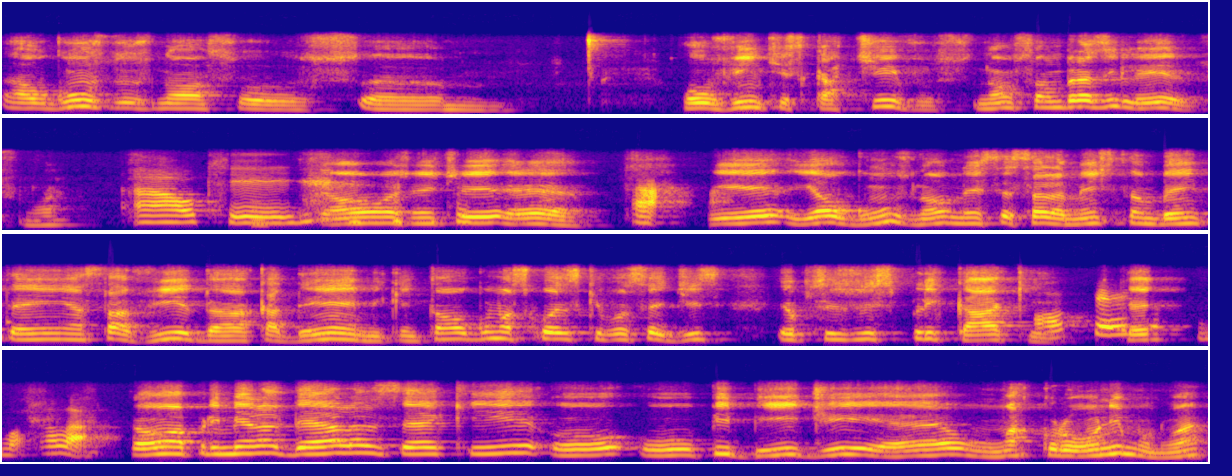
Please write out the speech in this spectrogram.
alguns dos nossos um, ouvintes cativos não são brasileiros, não é? Ah, ok. Então a gente é. Ah. E, e, alguns não necessariamente também têm essa vida acadêmica. Então, algumas coisas que você disse eu preciso explicar aqui. Ok, okay? vamos lá. Então, a primeira delas é que o, o PIBID é um acrônimo, não é?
